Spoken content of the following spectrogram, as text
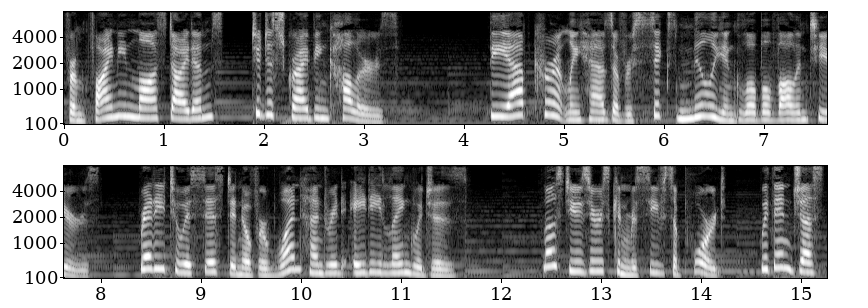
from finding lost items to describing colors. The app currently has over 6 million global volunteers ready to assist in over 180 languages. Most users can receive support within just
